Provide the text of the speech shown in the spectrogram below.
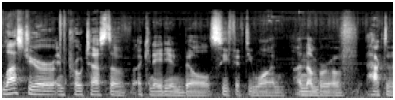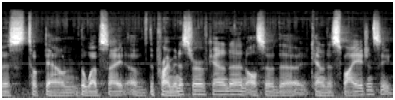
Last year, in protest of a Canadian bill, C51, a number of hacktivists took down the website of the Prime Minister of Canada and also the Canada Spy Agency.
